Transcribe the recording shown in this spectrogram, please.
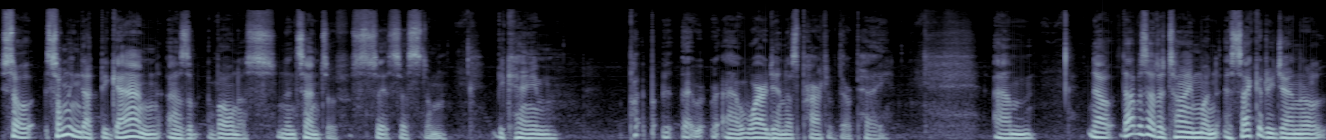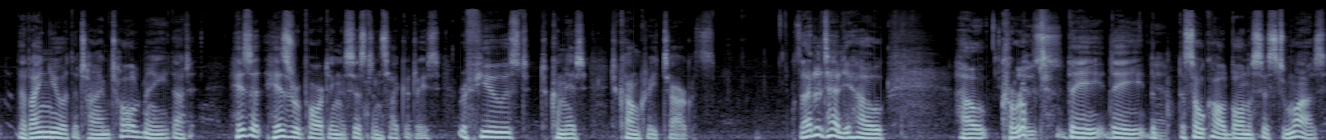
so something that began as a bonus, an incentive system, became uh, wired in as part of their pay. Um, now, that was at a time when a Secretary General that I knew at the time told me that his, his reporting assistant secretaries refused to commit to concrete targets. So that'll tell you how, how corrupt the, the, the, yeah. the so called bonus system was.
